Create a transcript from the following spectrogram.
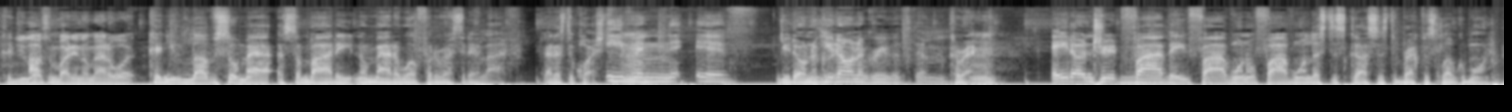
Could you love uh, somebody no matter what? Can you love so ma- somebody no matter what for the rest of their life? That is the question. Even mm. if you don't agree. you don't agree with them. Correct. Mm. 800 585 1051. Let's discuss. It's the Breakfast Club. Good morning.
